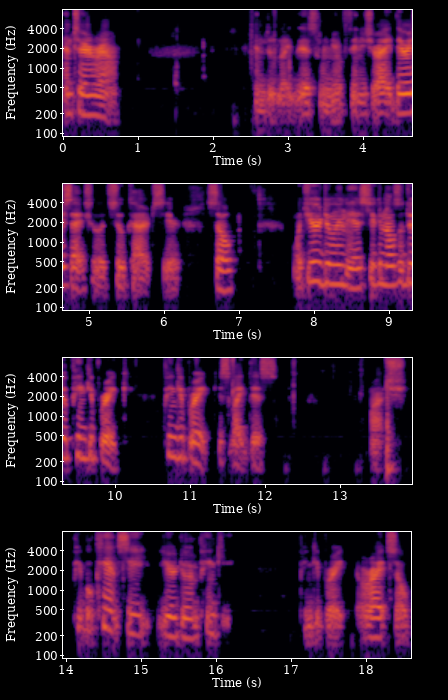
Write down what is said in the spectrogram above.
and turn around and do like this when you're finished right there is actually two cards here so what you're doing is you can also do a pinky break. Pinky break is like this. Watch. People can't see you're doing pinky. Pinky break. Alright, so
